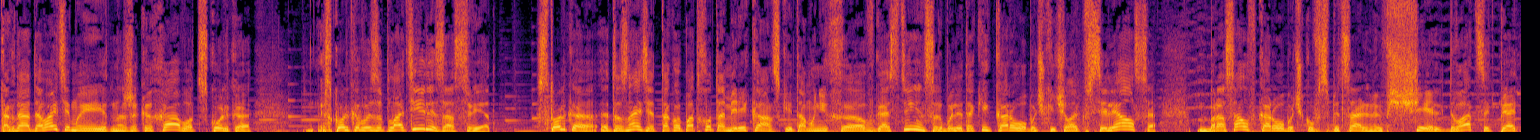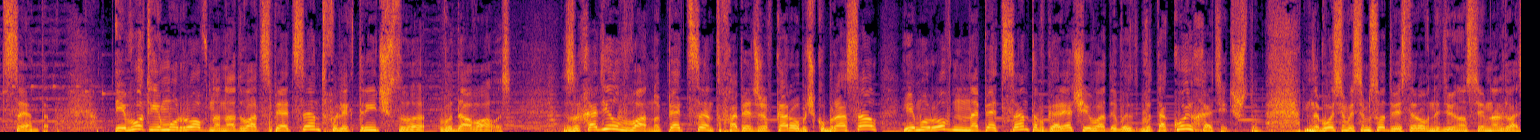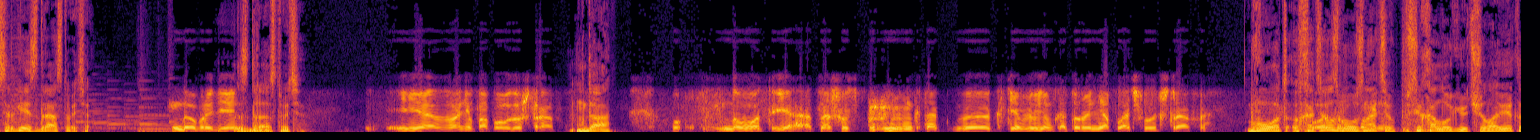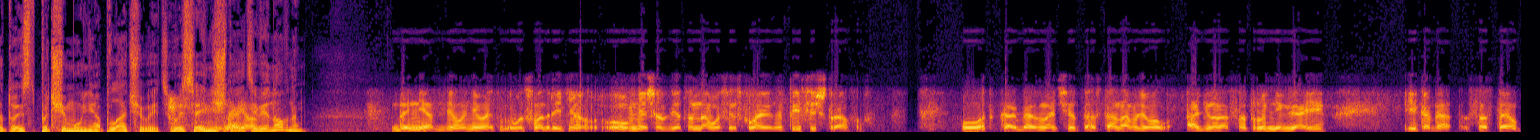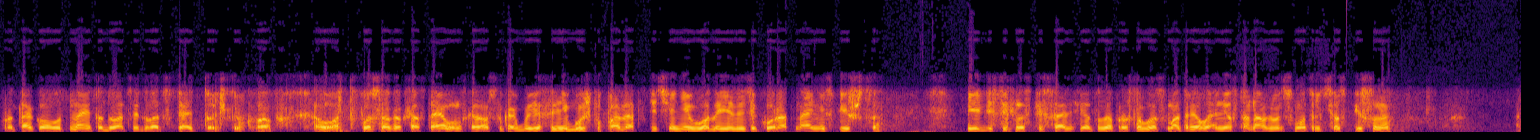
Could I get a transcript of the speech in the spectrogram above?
Тогда давайте мы на ЖКХ, вот сколько... Сколько вы заплатили за свет? Столько, это, знаете, это такой подход американский. Там у них э, в гостиницах были такие коробочки. Человек вселялся, бросал в коробочку в специальную, в щель 25 центов. И вот ему ровно на 25 центов электричество выдавалось. Заходил в ванну, 5 центов, опять же, в коробочку бросал, ему ровно на 5 центов горячей воды. Вы, вы такое хотите, что ли? 8 800 200 ровно 9702. Сергей, здравствуйте. Добрый день. Здравствуйте. Я звоню по поводу штрафа. Да. Ну вот я отношусь к, так, э, к тем людям, которые не оплачивают штрафы. Вот, хотелось вот, бы узнать меня... психологию человека, то есть почему не оплачиваете? Вы себя не считаете виновным? Да нет, дело не в этом. Вот смотрите, у меня сейчас где-то на восемь с половиной тысяч штрафов. Вот, когда, значит, останавливал один раз сотрудник ГАИ, и когда составил протокол вот на эту 2025.club, вот, после того, как составил, он сказал, что как бы если не будешь попадаться в течение года, ездить аккуратно, они спишутся. И действительно списались. Я туда прошлый год смотрел, и они останавливают, смотрят, все списано.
